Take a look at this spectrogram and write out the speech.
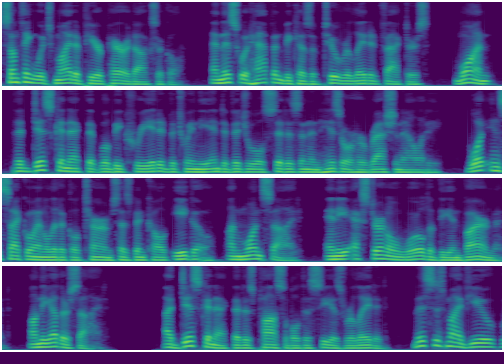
something which might appear paradoxical, and this would happen because of two related factors 1. The disconnect that will be created between the individual citizen and his or her rationality, what in psychoanalytical terms has been called ego, on one side, and the external world of the environment, on the other side. A disconnect that is possible to see as related, this is my view,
